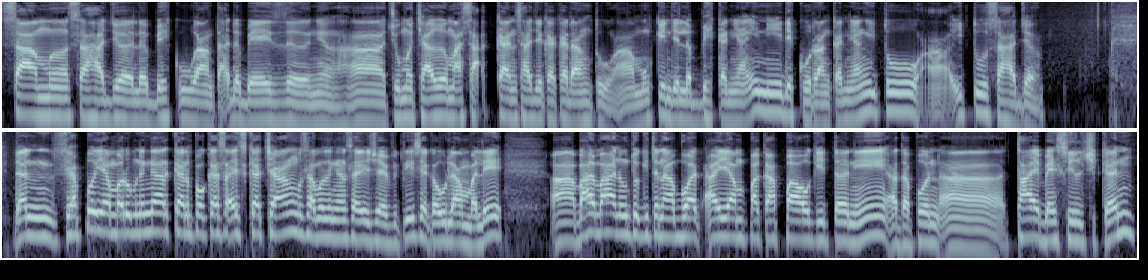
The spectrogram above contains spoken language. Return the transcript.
sama sahaja, lebih kurang, tak ada bezanya. Ha, cuma cara masakan saja kadang-kadang tu. Ha, mungkin dia lebihkan yang ini, dia kurangkan yang itu. Ha, itu sahaja. Dan siapa yang baru mendengarkan podcast Ais Kacang bersama dengan saya Chef Fikri, saya akan ulang balik. Uh, bahan-bahan untuk kita nak buat ayam pakapau kita ni ataupun uh, Thai basil chicken.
